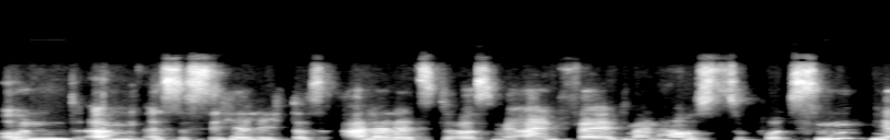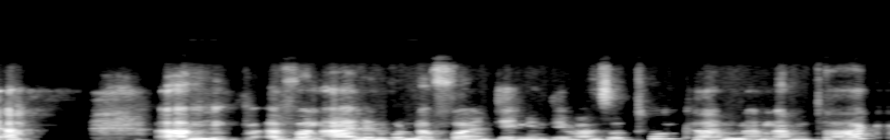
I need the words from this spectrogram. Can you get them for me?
Und ähm, es ist sicherlich das allerletzte, was mir einfällt, mein Haus zu putzen. Ja, ähm, von all den wundervollen Dingen, die man so tun kann an einem Tag.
